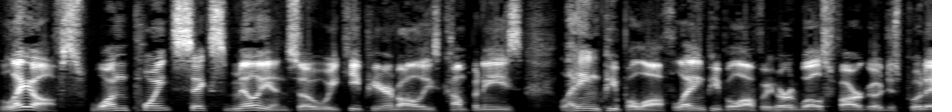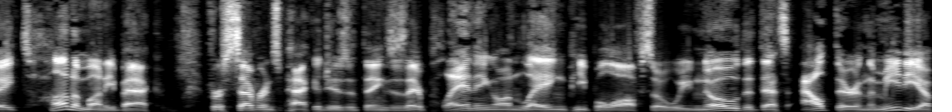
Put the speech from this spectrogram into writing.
Layoffs, 1.6 million. So we keep hearing about all these companies laying people off, laying people off. We heard Wells Fargo just put a ton of money back for severance packages and things as they're planning on laying people off. So we know that that's out there in the media,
